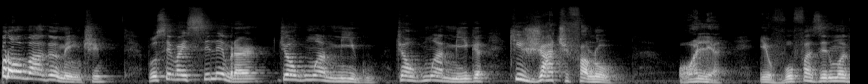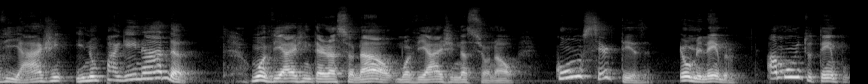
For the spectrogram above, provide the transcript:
Provavelmente você vai se lembrar de algum amigo, de alguma amiga que já te falou: Olha, eu vou fazer uma viagem e não paguei nada. Uma viagem internacional, uma viagem nacional, com certeza. Eu me lembro, há muito tempo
